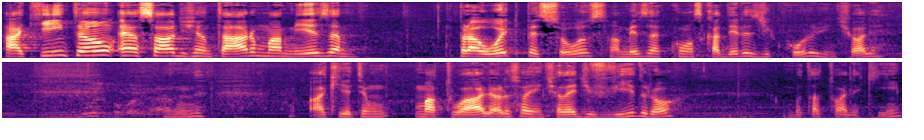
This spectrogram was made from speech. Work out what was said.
aqui então é a sala de jantar, uma mesa para oito pessoas, uma mesa com as cadeiras de couro, gente, olha. Muito confortável. Aqui tem um- uma toalha, olha só, gente, ela é de vidro, ó. Vou botar a toalha aqui.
